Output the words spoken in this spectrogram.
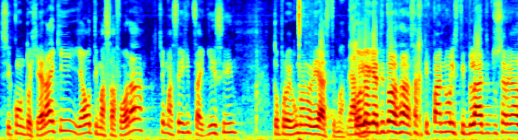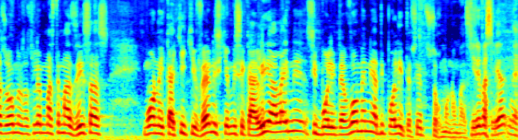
σηκώνουν το χεράκι για ό,τι μας αφορά και μας έχει τσακίσει το προηγούμενο διάστημα. Ναι, το αλλά- λέω γιατί τώρα θα, θα χτυπάνε όλοι στην πλάτη τους εργαζόμενους, θα τους λέμε είμαστε μαζί σας, μόνο η κακή κυβέρνηση και εμείς οι καλοί, αλλά είναι συμπολιτευόμενη αντιπολίτευση, έτσι το έχουμε ονομάσει. Κύριε Βασιλιά, ναι,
